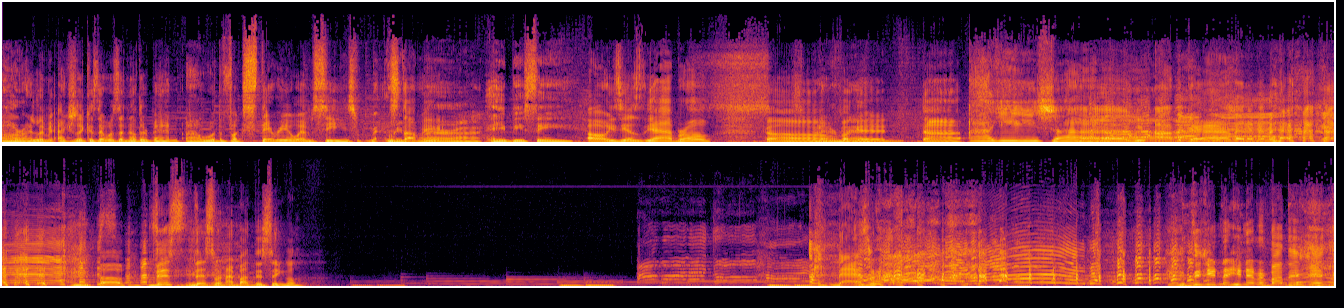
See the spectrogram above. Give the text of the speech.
All right, let me actually because there was another band. Uh, what the fuck? Stereo MCs. Stop me. Uh, ABC? Oh, easy as yeah, bro. Oh, Spider-Man. fucking. Uh, Iesha, you are the girl that I never had. oh, this this one I bought this single. That's right. Oh Did you know you never bought this shit?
